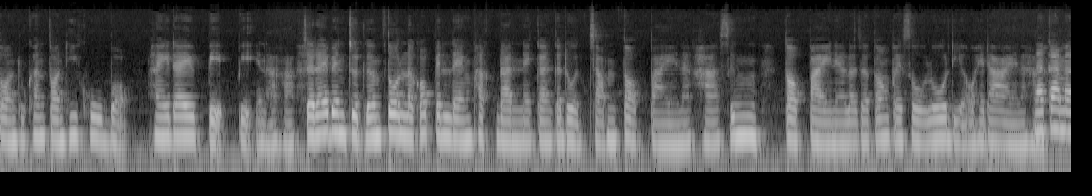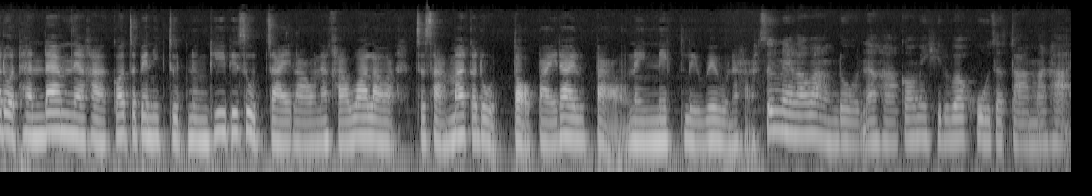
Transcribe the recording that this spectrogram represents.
ตอนทุกขั้นตอนที่ครูบอก ให้ได้เป๊ะๆนะคะ จะได้เป็นจุดเริ่มต้นแล้วก็เป็นแรงผลักดันในการกระโดดจัมป์ต่อไปนะคะ ซึ่งต่อไปเนี่ยเราจะต้องไปโซโล่เดี่ยวให้ได้นะคะและการมาโดดแทนเดมเนี่ยค่ะก็จะเป็นอีกจุดหนึ่งที่พิสูจน์ใจเรานะคะ ว่าเราอะจะสามารถกระโดดต่อไปได้หรือเปล่าใน next level นะคะ ซึ่งในระหว่างโดดนะคะ ก็ไม่คิดว่าครูจะตามมาถ่าย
